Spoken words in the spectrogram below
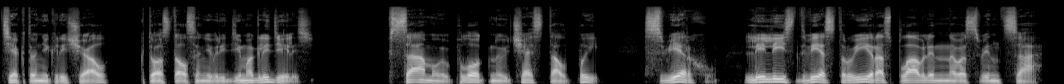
Те, кто не кричал, кто остался невредим, огляделись. В самую плотную часть толпы, сверху, лились две струи расплавленного свинца.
